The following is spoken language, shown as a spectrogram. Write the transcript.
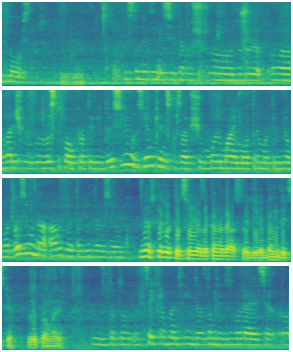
відмовився. Представник міліції також о, дуже е, гаряче виступав проти відеозйомки. Він сказав, що ми маємо отримати в нього дозвіл на аудіо та відеозйомку. Ну, я ж кажу, тут своє законодавство діє бандитське в Житомирі. Тобто цей фрагмент відео, там де відмовляється, е,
